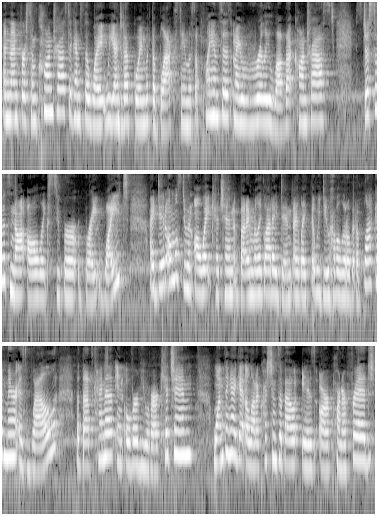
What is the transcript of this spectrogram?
And then for some contrast against the white, we ended up going with the black stainless appliances and I really love that contrast just so it's not all like super bright white. I did almost do an all white kitchen, but I'm really glad I didn't. I like that we do have a little bit of black in there as well, but that's kind of an overview of our kitchen. One thing I get a lot of questions about is our corner fridge.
